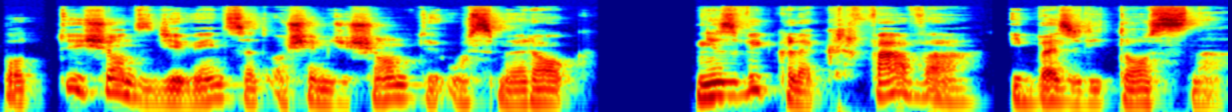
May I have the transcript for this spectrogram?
po 1988 rok. Niezwykle krwawa i bezlitosna,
